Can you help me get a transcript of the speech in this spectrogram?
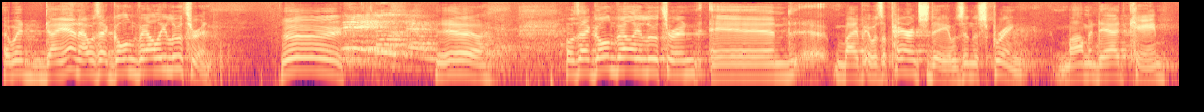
I went, Diane, I was at Golden Valley Lutheran. Hey! Hey. Yeah. I was at Golden Valley Lutheran, and uh, my, it was a parents' day. It was in the spring. Mom and dad came.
